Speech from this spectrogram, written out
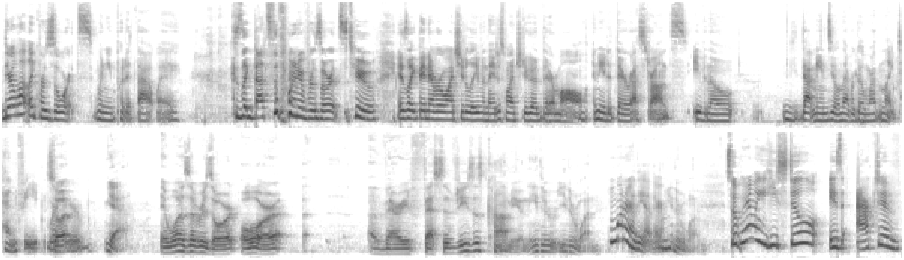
they're a lot like resorts when you put it that way. Cuz like that's the point of resorts too. Is like they never want you to leave and they just want you to go to their mall and eat at their restaurants even though that means you'll never go more than like 10 feet where So you're yeah, it was a resort or a- a very festive Jesus commune. Either either one, one or the other. either one. So apparently he still is active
